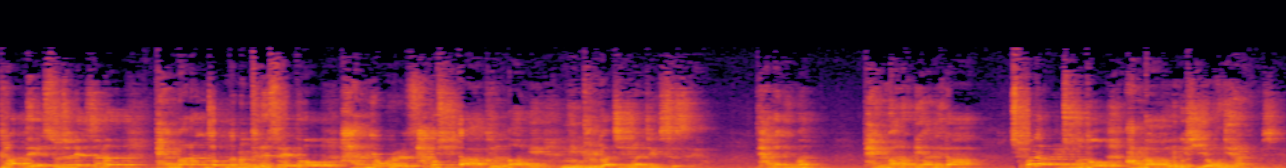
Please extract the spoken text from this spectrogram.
그러나 내 수준에서는 100만 원 정도는 들었으라도 한 영혼을 사고 싶다. 그런 마음이 이 불같이 일어난 적이 있었어요. 하나님은 100만 원이 아니라 천원을 주고도 안 바꾸는 것이 영혼이라는 것이에요.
